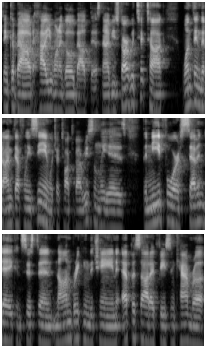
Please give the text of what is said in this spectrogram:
think about how you want to go about this. Now, if you start with TikTok, one thing that I'm definitely seeing, which I've talked about recently, is the need for seven day consistent, non breaking the chain, episodic facing camera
